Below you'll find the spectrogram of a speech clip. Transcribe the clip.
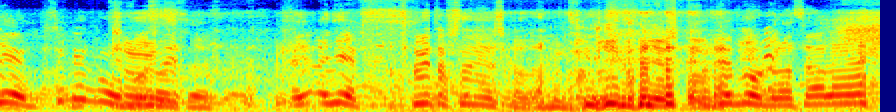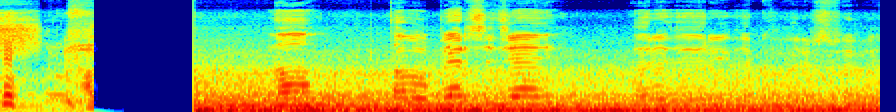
Nie, w sumie było gorące. Ej, A nie, w Sobie to w sumie nie szkoda. sumie było gorące, ale... No, to był pierwszy dzień ry, ry, kurwa, już przebyć.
